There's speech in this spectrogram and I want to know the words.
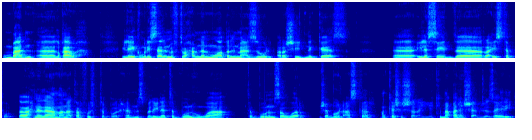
ومن بعد الغاوه إليكم رسالة مفتوحة من المواطن المعزول رشيد نكاس آه، إلى السيد الرئيس تبون. طبعا إحنا لا ما نعترفوش بتبون. إحنا بالنسبة لنا تبون هو تبون مزور شبه العسكر ما كاش الشرعية كما قالها الشعب الجزائري.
